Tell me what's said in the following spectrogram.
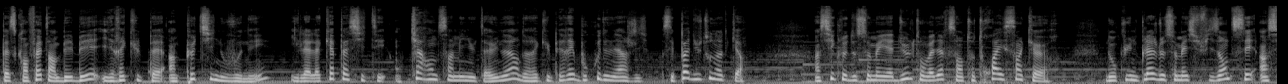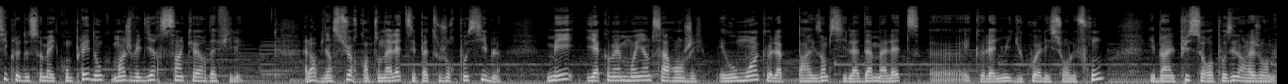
Parce qu'en fait, un bébé, il récupère un petit nouveau-né, il a la capacité en 45 minutes à 1 heure de récupérer beaucoup d'énergie. C'est pas du tout notre cas. Un cycle de sommeil adulte, on va dire que c'est entre 3 et 5 heures. Donc une plage de sommeil suffisante, c'est un cycle de sommeil complet, donc moi je vais dire 5 heures d'affilée. Alors bien sûr, quand on allait, c'est pas toujours possible, mais il y a quand même moyen de s'arranger. Et au moins que, la, par exemple, si la dame allait euh, et que la nuit du coup elle est sur le front, eh ben elle puisse se reposer dans la journée.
